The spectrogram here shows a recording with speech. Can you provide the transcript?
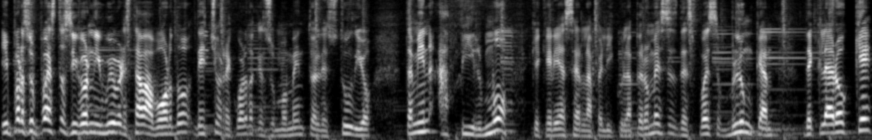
Y por supuesto, Sigourney Weaver estaba a bordo, de hecho recuerdo que en su momento el estudio también afirmó que quería hacer la película, pero meses después Blomkamp declaró que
